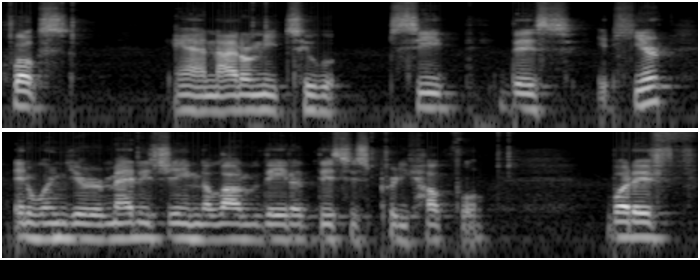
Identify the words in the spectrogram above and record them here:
closed. And i don't need to see this here. And when you're managing a lot of data this is pretty helpful. But if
